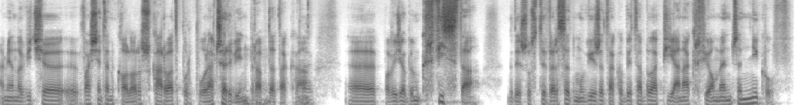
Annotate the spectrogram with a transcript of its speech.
a mianowicie e, właśnie ten kolor, szkarłat, purpura, czerwień, prawda, taka, tak. e, powiedziałbym krwista, gdy szósty werset mówi, że ta kobieta była pijana krwią męczenników.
